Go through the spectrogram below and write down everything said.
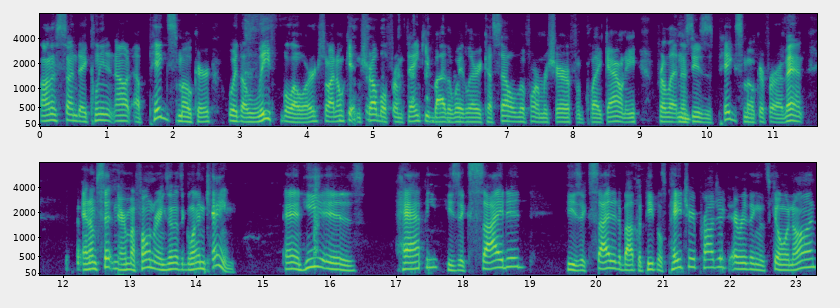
on a Sunday cleaning out a pig smoker with a leaf blower so I don't get in trouble from thank you, by the way, Larry Cassell, the former sheriff of Clay County, for letting us use his pig smoker for our event. And I'm sitting there, my phone rings, and it's Glenn Kane. And he is happy. He's excited. He's excited about the People's Patriot Project, everything that's going on.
